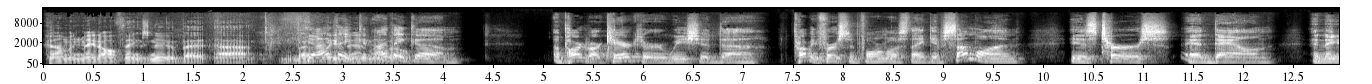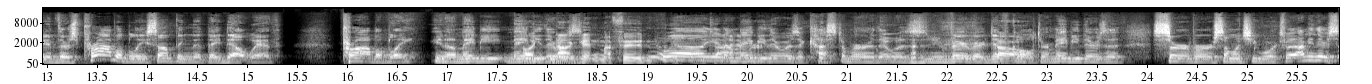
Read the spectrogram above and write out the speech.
come and made all things new, but, uh, but yeah, I, think I will. think um, a part of our character we should uh, probably first and foremost think if someone is terse and down and negative, there's probably something that they dealt with. Probably, you know, maybe maybe like there not was getting my food. Well, you know, maybe or... there was a customer that was very very difficult, oh. or maybe there's a server, someone she works with. I mean, there's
